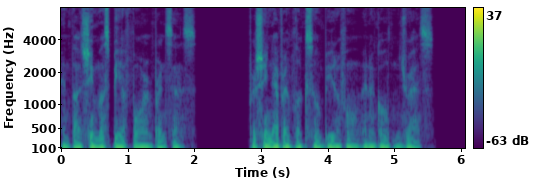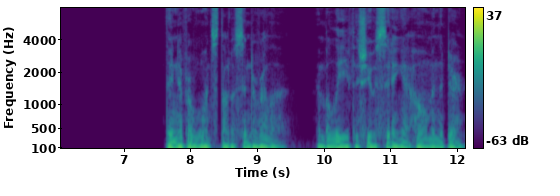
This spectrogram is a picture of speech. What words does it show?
and thought she must be a foreign princess, for she never looked so beautiful in a golden dress. They never once thought of Cinderella and believed that she was sitting at home in the dirt,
